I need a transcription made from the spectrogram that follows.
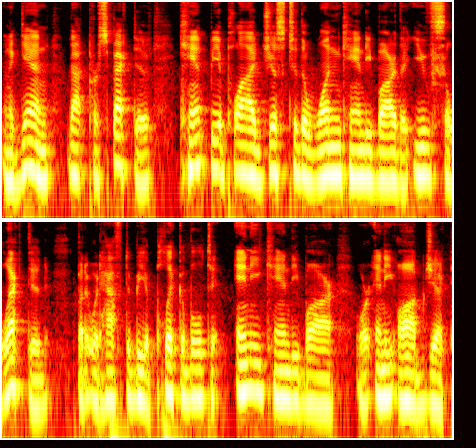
And again, that perspective can't be applied just to the one candy bar that you've selected, but it would have to be applicable to any candy bar or any object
